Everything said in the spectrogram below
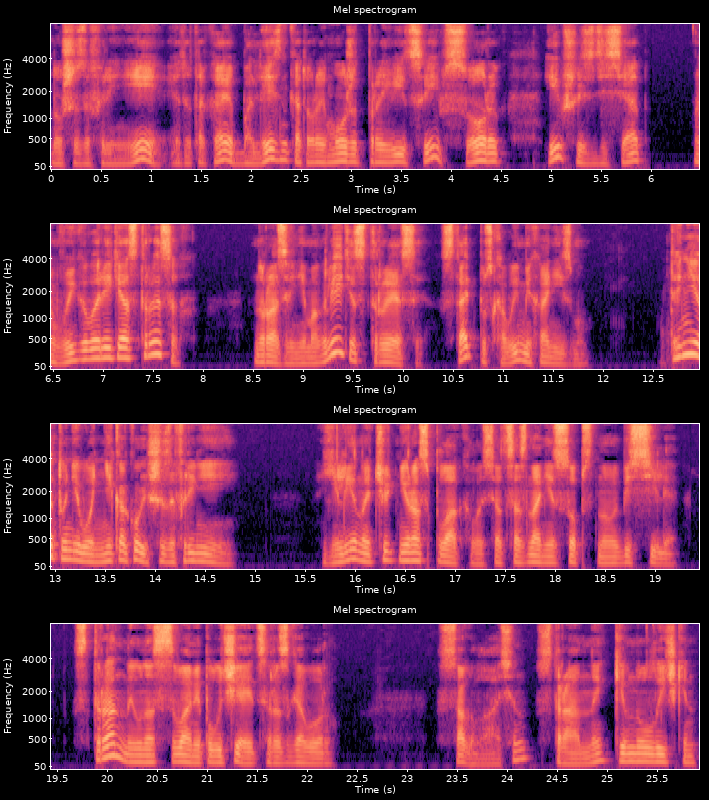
Но шизофрения – это такая болезнь, которая может проявиться и в 40, и в 60. Вы говорите о стрессах? Но разве не могли эти стрессы стать пусковым механизмом? Да нет у него никакой шизофрении. Елена чуть не расплакалась от сознания собственного бессилия. Странный у нас с вами получается разговор. Согласен, странный, кивнул Лычкин.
